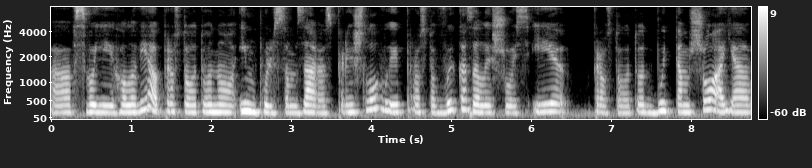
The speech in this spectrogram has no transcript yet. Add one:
в своїй голові, а просто от воно імпульсом зараз прийшло, ви просто виказали щось і просто от, от будь там що, а я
